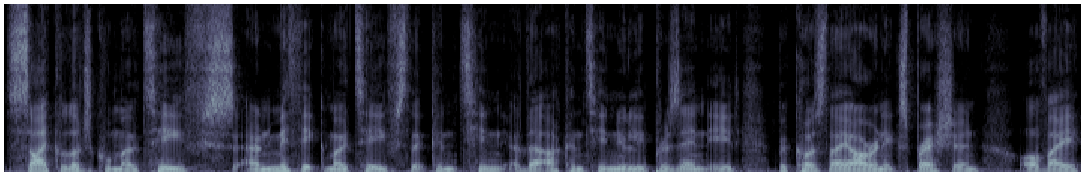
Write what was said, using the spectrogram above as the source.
psychological motifs and mythic motifs that continue that are continually presented because they are an expression of a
